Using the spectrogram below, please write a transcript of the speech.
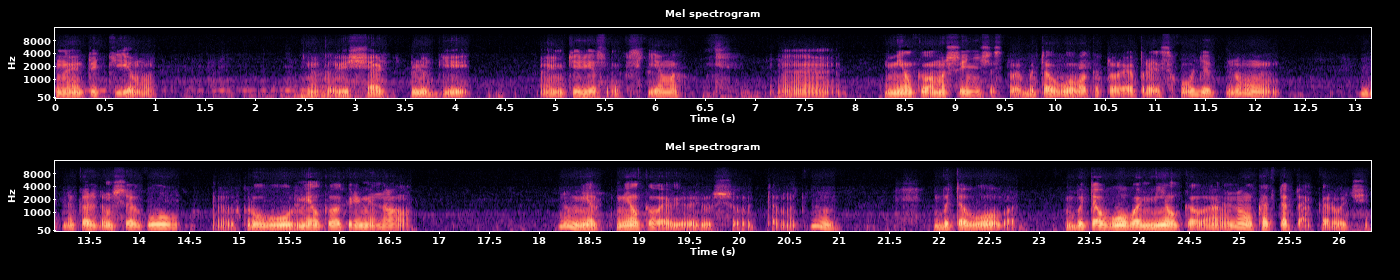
на эту тему, оповещать людей о интересных схемах э, мелкого мошенничества бытового, которое происходит, ну, на каждом шагу э, в кругу мелкого криминала. Ну, мел мелкого, я говорю, что там, ну, бытового бытового, мелкого, ну, как-то так, короче.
